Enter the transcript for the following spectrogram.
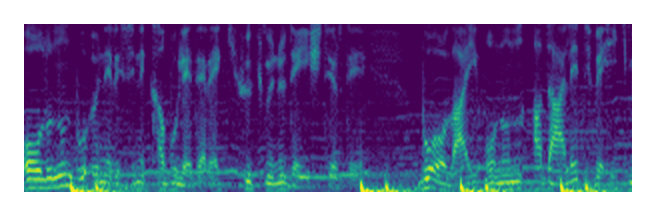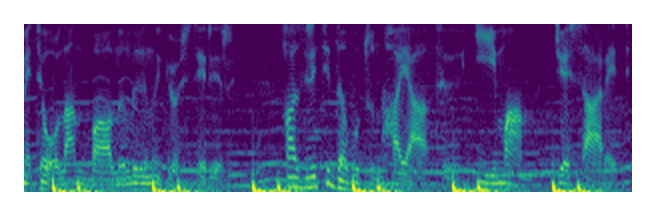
oğlunun bu önerisini kabul ederek hükmünü değiştirdi. Bu olay onun adalet ve hikmete olan bağlılığını gösterir. Hazreti Davud'un hayatı, iman, cesaret,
